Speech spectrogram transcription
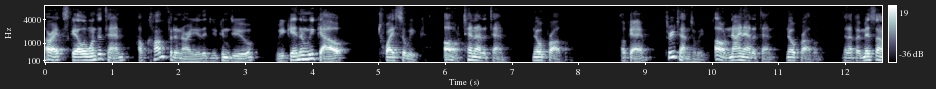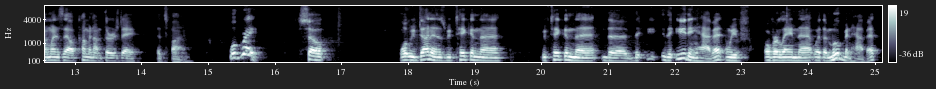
all right, scale of one to 10, how confident are you that you can do week in and week out, twice a week? Oh, 10 out of 10, no problem. Okay, three times a week. Oh, nine out of 10, no problem. Then if I miss on Wednesday, I'll come in on Thursday. That's fine. Well, great. So what we've done is we've taken the we've taken the the the, the eating habit and we've overlain that with a movement habit,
